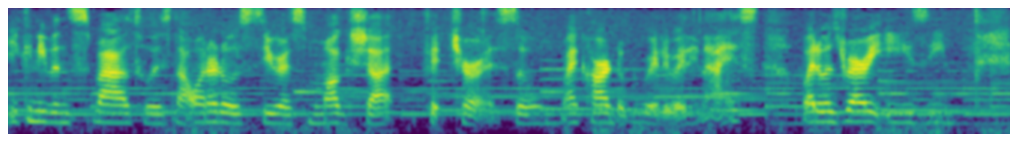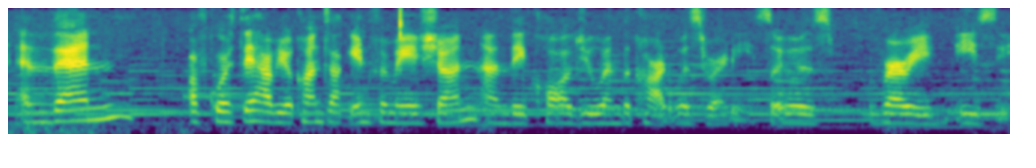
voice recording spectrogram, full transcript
You can even smile too. It's not one of those serious mugshot pictures. So my card looked really really nice but it was very easy. And then of course they have your contact information and they called you when the card was ready so it was very easy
